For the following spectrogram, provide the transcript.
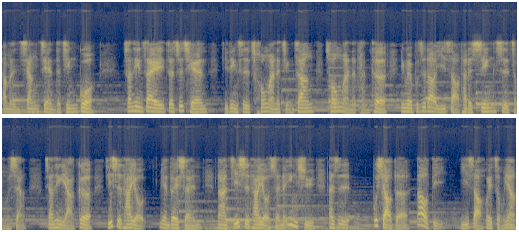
他们相见的经过。相信在这之前。一定是充满了紧张，充满了忐忑，因为不知道以扫他的心是怎么想。相信雅各，即使他有面对神，那即使他有神的应许，但是不晓得到底以扫会怎么样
